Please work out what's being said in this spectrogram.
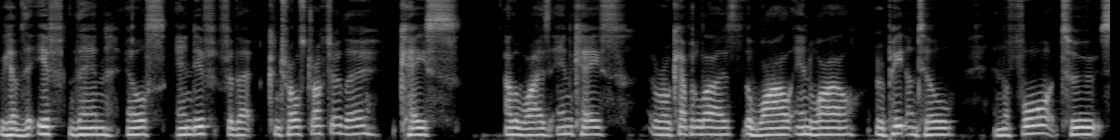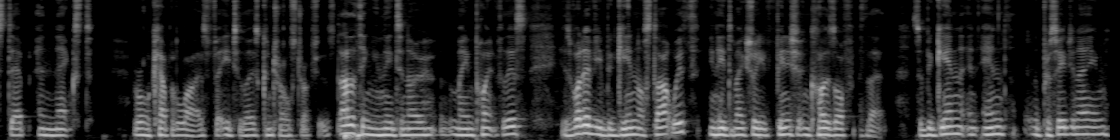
we have the if, then, else, and if for that control structure there. Case, otherwise, end case are all capitalized. The while, end while, repeat until, and the for, to, step, and next are all capitalized for each of those control structures. The other thing you need to know, the main point for this, is whatever you begin or start with, you need to make sure you finish it and close off with that. So begin and end the procedure name.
